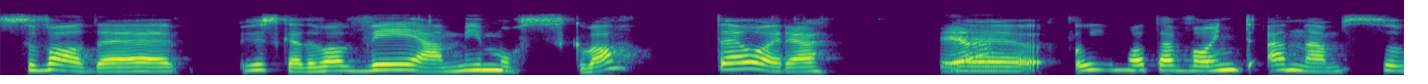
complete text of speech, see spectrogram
så var det Husker jeg det var VM i Moskva det året. Ja. Eh, og i og med at jeg vant NM, så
